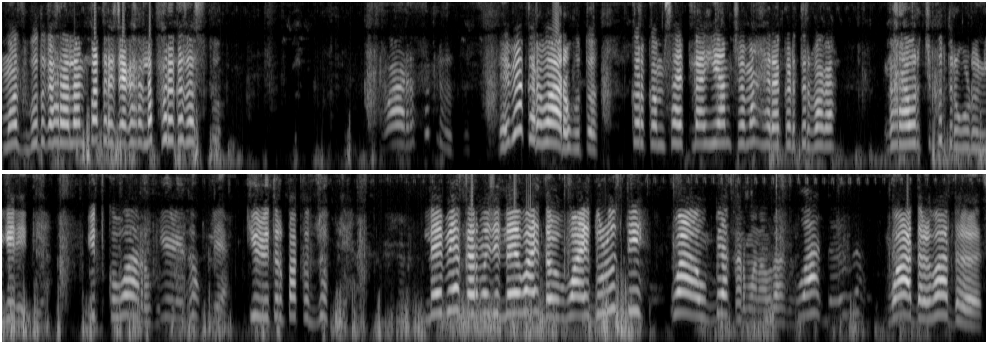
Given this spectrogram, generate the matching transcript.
मजबूत घराला आणि पत्र्याच्या घराला फरकच असतो. होतं हे बेकार वारं होतं. करकम साईडला ही आमच्या माहेराकडे तर बघा घरावरची पत्र उडून गेली ती. इतकं वारं. केळी झोपल्या. किळी तर पाकच झोपल्या. लय बेकार म्हणजे लय वायदळ वायदुळच ती. वा बेकार म्हणावं लागलं. वादळ वादळ वादळच.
